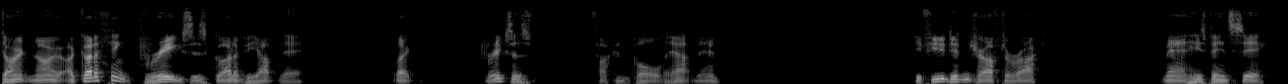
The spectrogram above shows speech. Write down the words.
don't know. I got to think Briggs has got to be up there. Like Briggs is fucking balled out, man. If you didn't draft a ruck, man, he's been sick.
